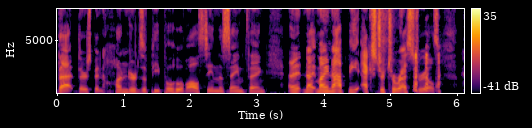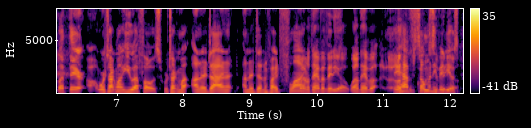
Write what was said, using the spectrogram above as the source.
that there's been hundreds of people who have all seen the same thing and it ni- might not be extraterrestrials but they're uh, we're talking about UFOs we're talking about unident- unidentified flying Why don't they have a video? Why don't they have a they a have so many conclusive videos video?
